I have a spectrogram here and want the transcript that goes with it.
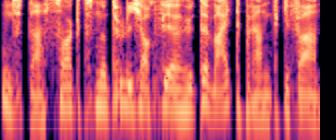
und das sorgt natürlich auch für erhöhte Waldbrandgefahr.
